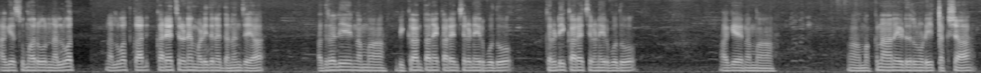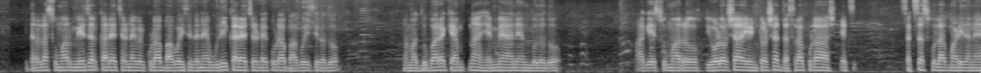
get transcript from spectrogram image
ಹಾಗೆ ಸುಮಾರು ನಲ್ವತ್ತು ನಲ್ವತ್ತು ಕಾರ್ಯ, ಕಾರ್ಯಾಚರಣೆ ಮಾಡಿದ್ದಾನೆ ಧನಂಜಯ. ಅದರಲ್ಲಿ ನಮ್ಮ ವಿಕ್ರಾಂತಾನೆ ಕಾರ್ಯಾಚರಣೆ ಇರ್ಬೋದು, ಕರಡಿ ಕಾರ್ಯಾಚರಣೆ ಇರ್ಬೋದು. ಹಾಗೆ ನಮ್ಮ ಮಕ್ಕನ ಆನೆ ಹಿಡಿದ್ರು ನೋಡಿ, ತಕ್ಷ. ಈ ಥರ ಎಲ್ಲ ಸುಮಾರು ಮೇಜರ್ ಕಾರ್ಯಾಚರಣೆಗಳು ಕೂಡ ಭಾಗವಹಿಸಿದ್ದಾನೆ. ಹುಲಿ ಕಾರ್ಯಾಚರಣೆ ಕೂಡ ಭಾಗವಹಿಸಿರೋದು. ನಮ್ಮ ದುಬಾರ ಕ್ಯಾಂಪ್ನ ಹೆಮ್ಮೆ ಆನೆ ಅನ್ಬೋದು ಅದು. ಹಾಗೆ ಸುಮಾರು ಏಳು ವರ್ಷ, ಎಂಟು ವರ್ಷ ದಸರಾ ಕೂಡ ಎಕ್ಸ್ ಸಕ್ಸಸ್ಫುಲ್ಲಾಗಿ ಮಾಡಿದ್ದಾನೆ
